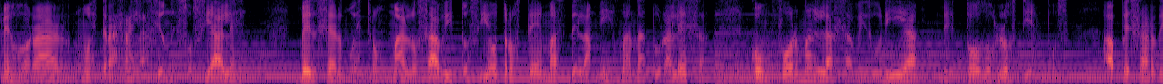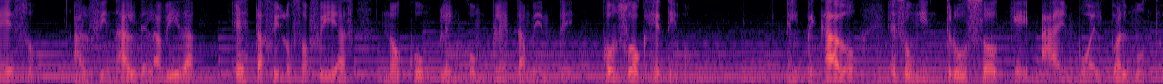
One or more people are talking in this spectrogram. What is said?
mejorar nuestras relaciones sociales, vencer nuestros malos hábitos y otros temas de la misma naturaleza, conforman la sabiduría de todos los tiempos. A pesar de eso, al final de la vida, estas filosofías no cumplen completamente con su objetivo. El pecado es un intruso que ha envuelto al mundo.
